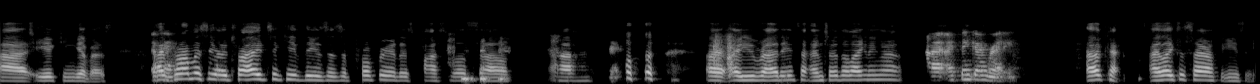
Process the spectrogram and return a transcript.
uh, you can give us. Okay. I promise you, I tried to keep these as appropriate as possible. So, uh, are, are, you ready to enter the lightning round? I, I think I'm ready. Okay, I like to start off easy.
